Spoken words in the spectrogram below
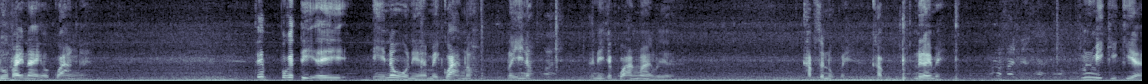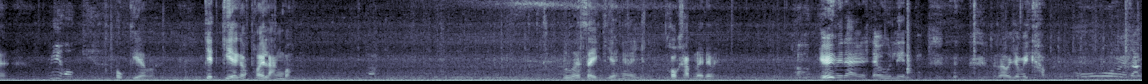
ดูภายในเขากว้างนะแต่ปกติไอ้ฮีโน่เนี่ยไม่กว้างเนาะเนาะฮีโน่ไม่อันนี้จะกว้างมากเลยอะขับสนุกไหมขับเหนื่อยไหมไม่ค่อยเหนื่อยเท่าไหร่เนาะมันมีกี่เกียร์ มีหกเกียร์หกเกียร์ป่ะเจ็ดเกียร์กับถอยหลังบ่ รู้ว่าใส่เกียร์ง่ายอยู่ขอขับหน่อยได้ไหมครับเฮ้ยไม่ได้ไม่ได้พูดเล่น เรายังไม่ขับ โอ้ยดัง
